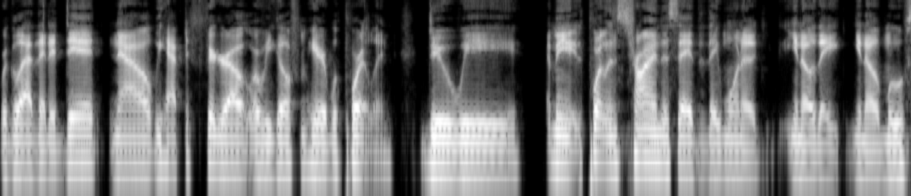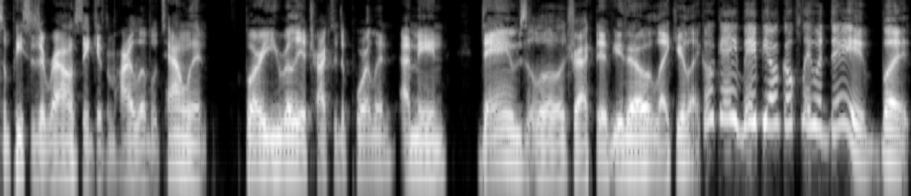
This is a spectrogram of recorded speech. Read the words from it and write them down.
We're glad that it did. Now we have to figure out where we go from here with Portland. Do we? I mean, Portland's trying to say that they want to, you know, they, you know, move some pieces around so they get some high level talent. But are you really attracted to Portland? I mean, Dame's a little attractive, you know, like you're like, okay, maybe I'll go play with Dame, but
